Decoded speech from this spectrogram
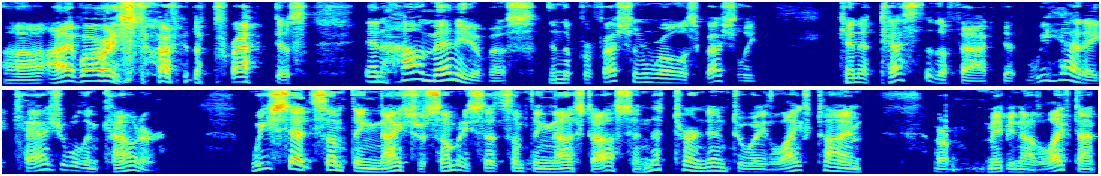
uh, I've already started to practice. And how many of us, in the professional world especially, can attest to the fact that we had a casual encounter? We said something nice, or somebody said something nice to us, and that turned into a lifetime or maybe not a lifetime,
